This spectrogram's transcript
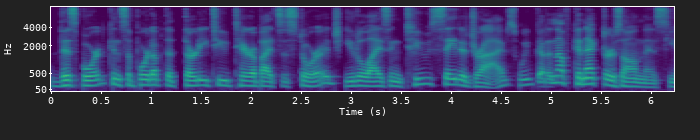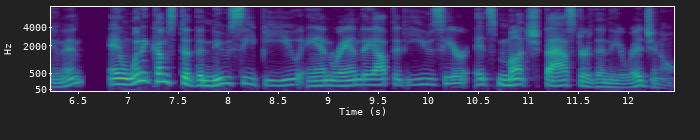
This board can support up to 32 terabytes of storage, utilizing two SATA drives. We've got enough connectors on this unit, and when it comes to the new CPU and RAM they opted to use here, it's much faster than the original.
